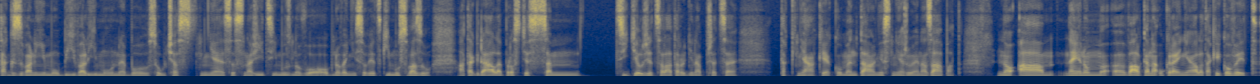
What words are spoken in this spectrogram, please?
takzvanému bývalýmu nebo současně se snažícímu znovu o obnovení Sovětskému svazu a tak dále. Prostě jsem cítil, že celá ta rodina přece tak nějak jako mentálně směřuje na západ. No a nejenom eh, válka na Ukrajině, ale taky covid,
